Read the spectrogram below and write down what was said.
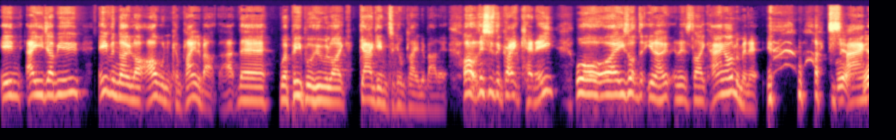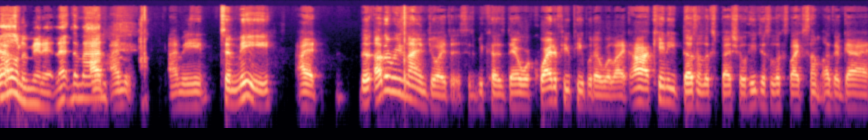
in AEW, even though like I wouldn't complain about that, there were people who were like gagging to complain about it. Oh, this is the great Kenny. Oh, he's not, you know, and it's like, hang on a minute, like, just Yeah, hang yeah. on a minute, let the man. I, I mean, I mean, to me, I the other reason I enjoyed this is because there were quite a few people that were like, "Ah, Kenny doesn't look special. He just looks like some other guy."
